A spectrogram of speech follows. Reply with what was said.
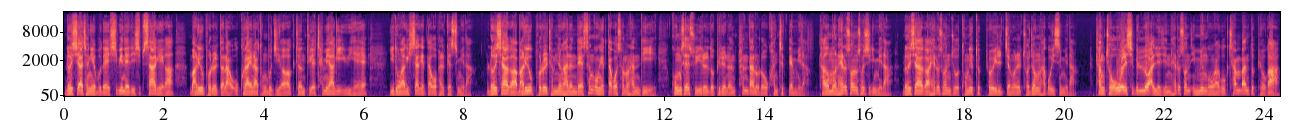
러시아 정예부대 12 내지 14개가 마리우폴을 떠나 우크라이나 동부 지역 전투에 참여하기 위해 이동하기 시작했다고 밝혔습니다. 러시아가 마리우폴을 점령하는 데 성공했다고 선언한 뒤 공세 수위를 높이려는 판단으로 관측됩니다. 다음은 헤르손 소식입니다. 러시아가 헤르손주 독립투표 일정을 조정하고 있습니다. 당초 5월 10일로 알려진 헤르손 인민공화국 찬반 투표가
